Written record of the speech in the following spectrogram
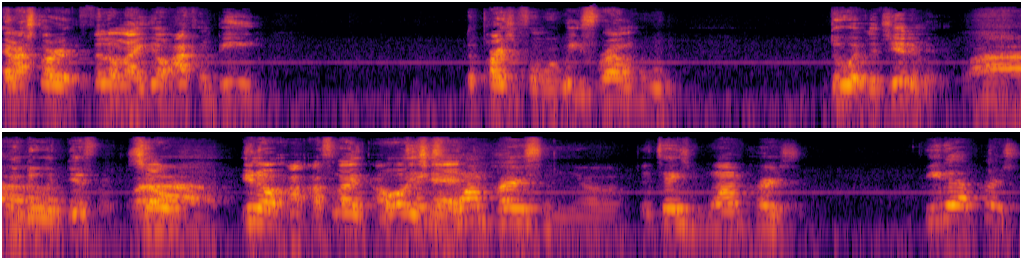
And I started feeling like, yo, I can be the person from where we from who do it legitimate Wow. and do it different. So, you know, I, I feel like I It always takes had one person, yo. It takes one person. Be that person.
